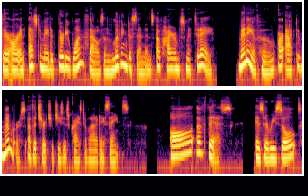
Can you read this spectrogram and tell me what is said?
there are an estimated 31,000 living descendants of Hyrum Smith today, many of whom are active members of the Church of Jesus Christ of Latter day Saints. All of this is a result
